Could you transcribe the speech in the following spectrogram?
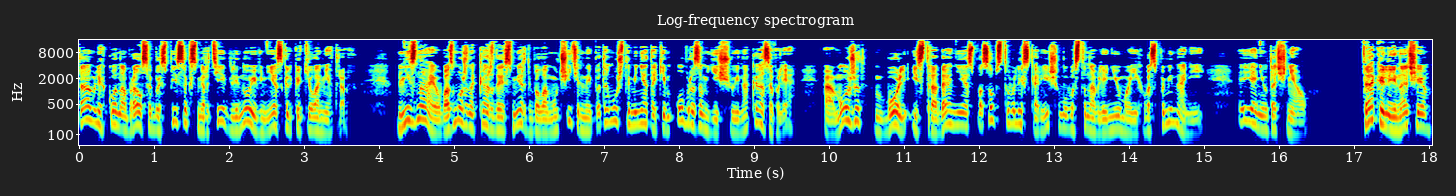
там легко набрался бы список смертей длиной в несколько километров. Не знаю, возможно, каждая смерть была мучительной, потому что меня таким образом еще и наказывали. А может, боль и страдания способствовали скорейшему восстановлению моих воспоминаний. Я не уточнял. Так или иначе,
